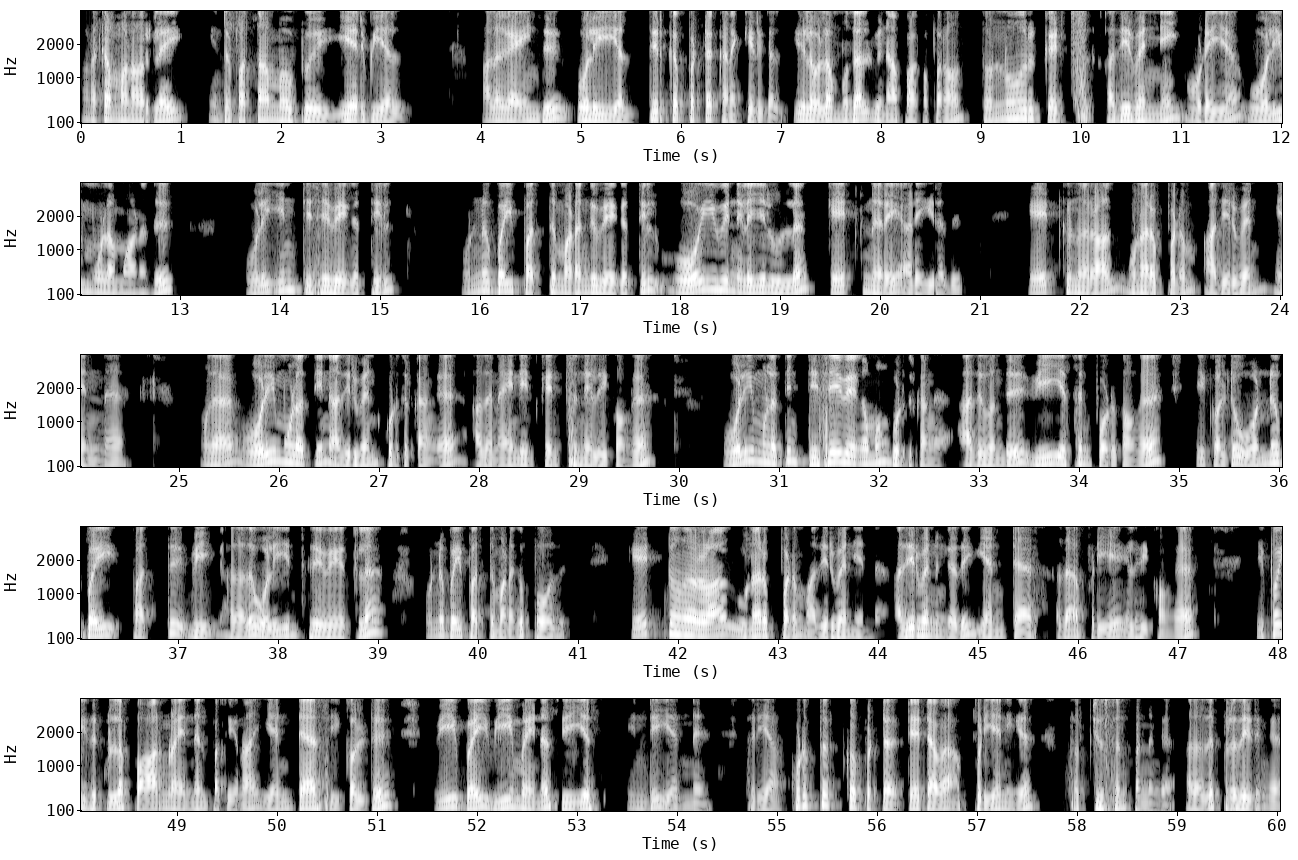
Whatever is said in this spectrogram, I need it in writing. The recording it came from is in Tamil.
வணக்கம் மாணவர்களே. இன்று பத்தாம் வகுப்பு இயற்பியல் அலகு ஐந்து ஒளியியல் தீர்க்கப்பட்ட கணக்கீடுகள். இதில் உள்ள முதல் வினா பார்க்க போகிறோம் தொண்ணூறு கெட்ஸ் அதிர்வெண்ணை உடைய ஒளி மூலமானது ஒளியின் திசைவேகத்தில் ஒன்று பை பத்து மடங்கு வேகத்தில் ஓய்வு நிலையில் உள்ள கேட்குனரை அடைகிறது. கேட்குனரால் உணரப்படும் அதிர்வெண் என்ன? முத ஒளி மூலத்தின் அதிர்வெண் கொடுத்துருக்காங்க. அதை நைன்டீன் கெட்ஸ்ன்னு எழுதிக்கோங்க. ஒளி மூலத்தின் திசைவேகமும் கொடுத்துருக்காங்க. அது வந்து விஎஸ்ன்னு போட்டுக்கோங்க. ஈக்குவல் டு ஒன்று பை பத்து வி அதாவது ஒளியின் திசைவேகத்தில் ஒன்று பை பத்து மடங்கு போகுது. கேட்டுணரால் உணரப்படும் அதிர்வெண் என்ன? அதிர்வெண்ங்கிறது என் டேஸ் அதை அப்படியே எழுதிக்கோங்க. இப்போ இதுக்குள்ள ஃபார்முலா என்னன்னு பார்த்தீங்கன்னா N dash equal to V by V minus VS into N சரியா? கொடுத்துக்கப்பட்ட டேட்டாவை அப்படியே நீங்கள் சப்ஸ்டியூஷன் பண்ணுங்க. அதாவது பிரதிடுங்க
